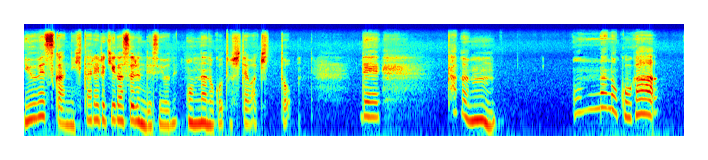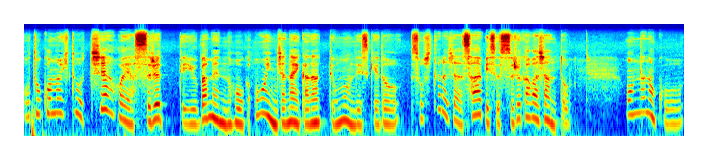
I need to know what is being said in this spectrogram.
優越感に浸れる気がするんですよね女の子としてはきっと。で多分女の子が男の人をちやほやするっていう場面の方が多いんじゃないかなって思うんですけどそしたらじゃあサービスする側じゃんと。女の子を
